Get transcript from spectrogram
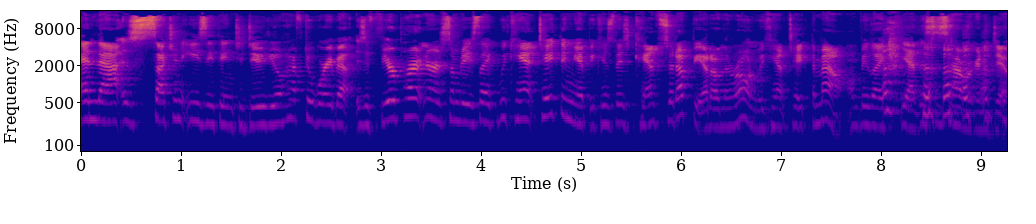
and that is such an easy thing to do. You don't have to worry about is if your partner or somebody's like, we can't take them yet because they can't sit up yet on their own. We can't take them out. I'll be like, yeah, this is how we're gonna do it,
